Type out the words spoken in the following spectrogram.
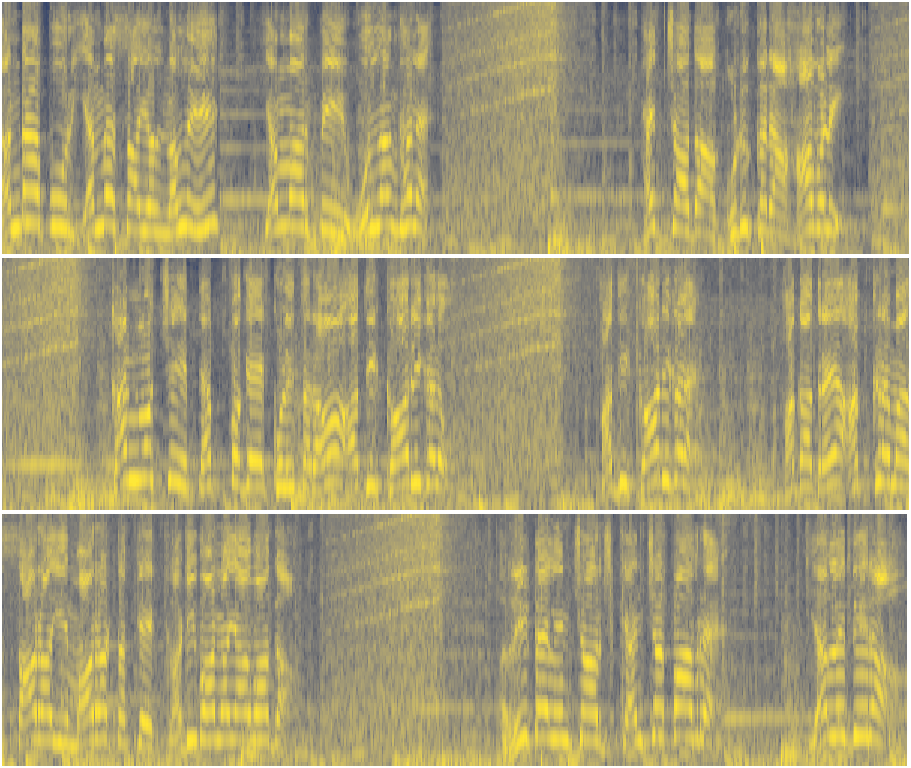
ದಂಡಾಪುರ್ ಎಂಎಸ್ಐಎಲ್ನಲ್ಲಿ ಎಂಆರ್ಪಿ ಉಲ್ಲಂಘನೆ. ಹೆಚ್ಚಾದ ಕುಡುಕರ ಹಾವಳಿ. ಕಣ್ಮುಚ್ಚಿ ತೆಪ್ಪಗೆ ಕುಳಿತರ ಅಧಿಕಾರಿಗಳು. ಅಧಿಕಾರಿಗಳೇ, ಹಾಗಾದ್ರೆ ಅಕ್ರಮ ಸಾರಾಯಿ ಮಾರಾಟಕ್ಕೆ ಕಡಿವಾಣ ಯಾವಾಗ? ರಿಟೇಲ್ ಇನ್ಚಾರ್ಜ್ ಕೆಂಚಪ್ಪ ಅವರೇ, ಎಲ್ಲಿದ್ದೀರಾ?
